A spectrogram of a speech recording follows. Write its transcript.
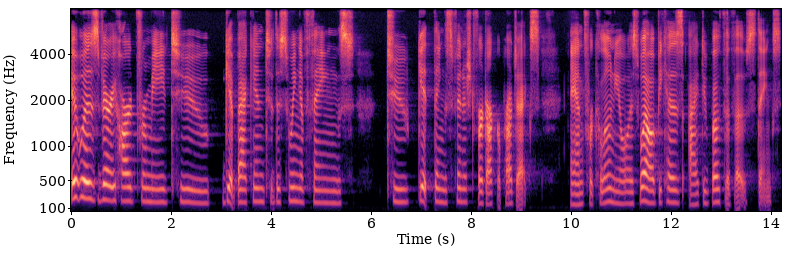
it was very hard for me to get back into the swing of things, to get things finished for darker projects and for Colonial as well, because I do both of those things.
